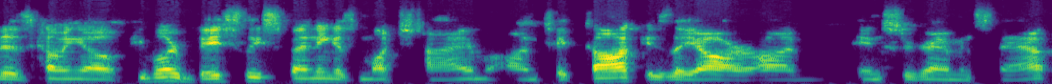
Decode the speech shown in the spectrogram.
that's coming out people are basically spending as much time on tiktok as they are on instagram and snap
